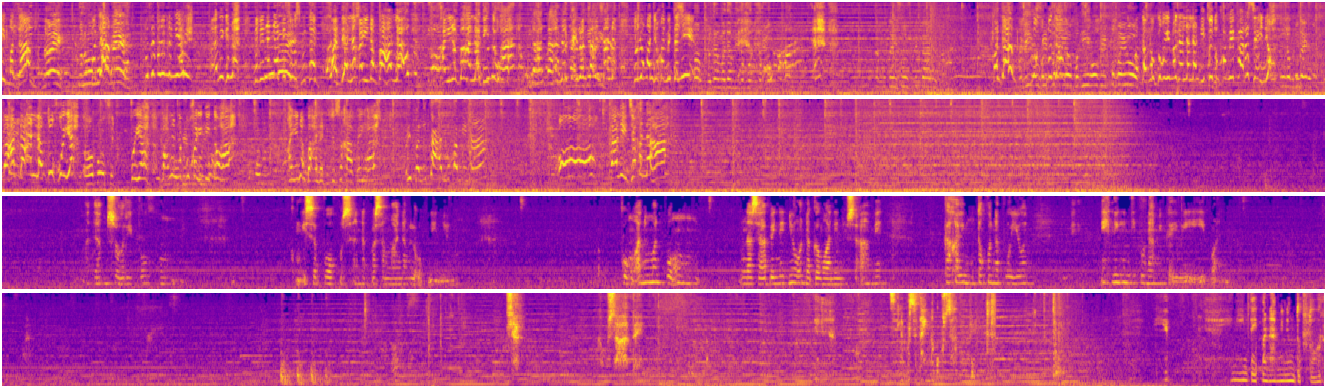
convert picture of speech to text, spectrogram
kay Madam? Nay! Tulungan mo kami! Madam, ano nangyari? Ano ka na? Dali na natin sa ospital. Adela, kayo nang bahala. Kayo nang bahala dito, ha? Dahan-dahan lang tayo. Dahan-dahan lang. Tulungan niyo kami, dali. Ma'am, madam, madam, dito po, dito po. Punta po tayo sa ospital. Madam! Okay po kayo, maging okay po kayo. Madam, huwag ko kayo mag-alala. Dito nung kami para sa inyo. Tulungan po tayo. Dahan-dahan lang po, kuya. Opo, sige. Kuya, bahala na po kayo dito, ha? Kayo nang bahala dito sa cafe, ha? Uy, balitaan mo kami, ha? Dali, diyan ka na, ha? Madam, sorry po kung kung isa po ako sa nagpasama ng loob ninyo. Kung ano man po ang nasabi ninyo o nagawa ninyo sa amin, kakalimutan ko na po yun. Eh, hindi, hindi po namin kayo iiwan. Sa tayo mag-usap. Hinihintay pa namin yung doktor.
